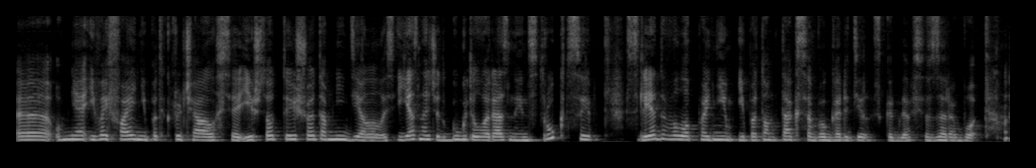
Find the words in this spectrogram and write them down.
э, у меня и Wi-Fi не подключался, и что-то еще там не делалось. И я, значит, гуглила разные инструкции, следовала по ним, и потом так собой гордилась, когда все заработало.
